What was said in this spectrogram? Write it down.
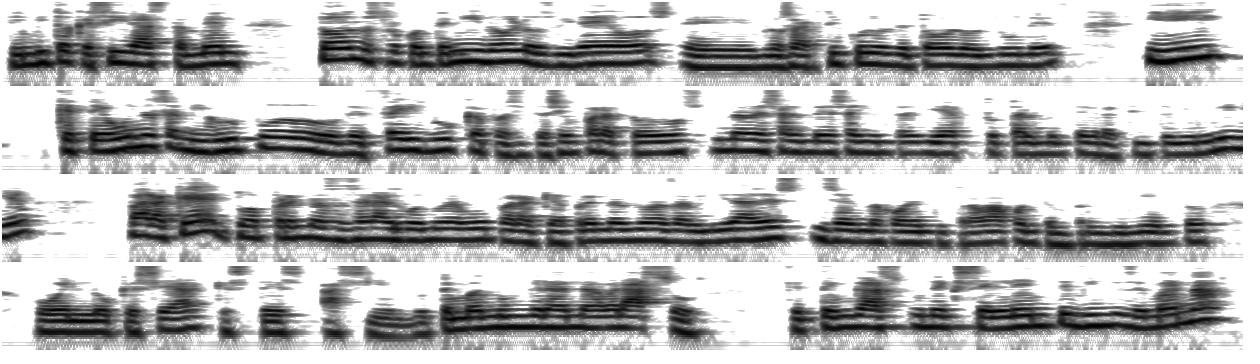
Te invito a que sigas también todo nuestro contenido, los videos, eh, los artículos de todos los lunes y que te unas a mi grupo de Facebook Capacitación para Todos. Una vez al mes hay un taller totalmente gratuito y en línea para que tú aprendas a hacer algo nuevo, para que aprendas nuevas habilidades y seas mejor en tu trabajo, en tu emprendimiento o en lo que sea que estés haciendo. Te mando un gran abrazo, que tengas un excelente fin de semana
